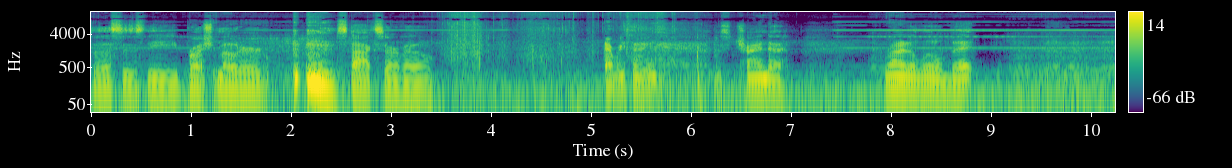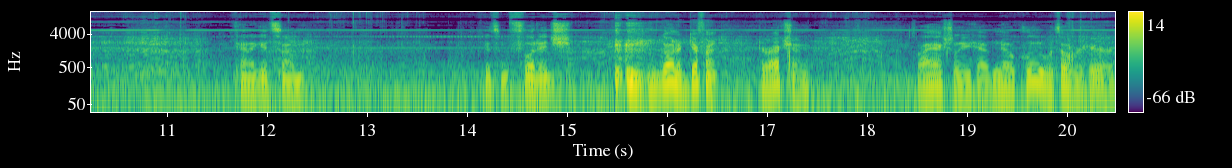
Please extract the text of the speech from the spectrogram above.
So this is the brushed motor, stock servo, everything. Just trying to run it a little bit. Kind of get some get some footage. I'm going a different direction. So I actually have no clue what's over here.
